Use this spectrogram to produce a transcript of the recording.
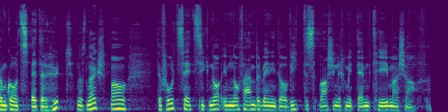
Darum geht es weder heute noch das nächste Mal in der Fortsetzung noch im November, wenn ich da weiter wahrscheinlich mit dem Thema arbeite.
